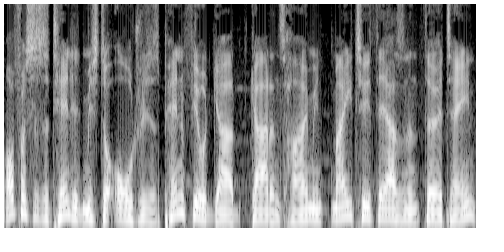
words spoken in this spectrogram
Officers attended Mr. Aldridge's Penfield Gardens home in May 2013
